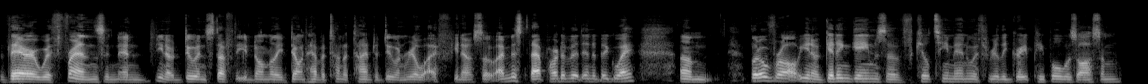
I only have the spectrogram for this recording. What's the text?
there with friends and and you know doing stuff that you normally don't have a ton of time to do in real life. You know, so I missed that part of it in a big way. Um, but overall, you know, getting games of Kill Team in with really great people was awesome.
